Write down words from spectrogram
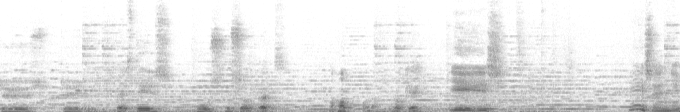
10, 10, 10, 20, 25. Aha, oda. Oké. És... És ennyi.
